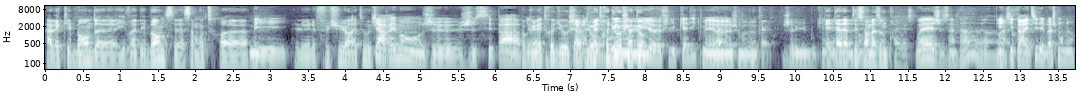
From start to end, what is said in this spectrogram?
Avec les bandes, euh, il voit des bandes, ça, ça montre euh, Mais le, le futur et tout. carrément, je, je sais pas. Ok. Le maître du haut château. Le maître oui, du haut oui, château. Oui, Philippe Cadic, mais Ouais. euh, je me... Ok. j'avais lu le bouquin. Il a été adapté sur Amazon Prime aussi. Ouais, je sais. Ah, Et qui paraît-il est vachement bien.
